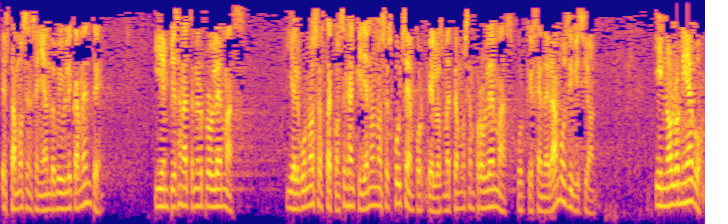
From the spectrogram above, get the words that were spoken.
estamos enseñando bíblicamente y empiezan a tener problemas. Y algunos hasta aconsejan que ya no nos escuchen porque los metemos en problemas, porque generamos división. Y no lo niego,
